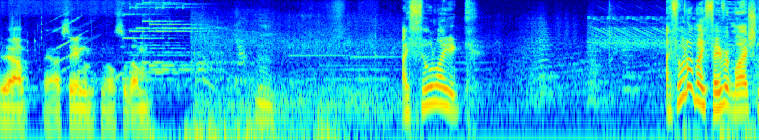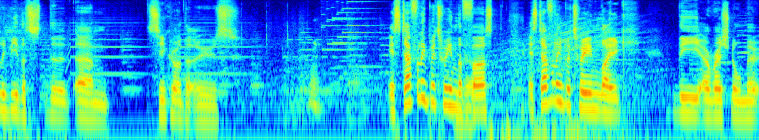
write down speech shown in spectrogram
Yeah, yeah, I've seen most of them. I feel like I feel like my favorite might actually be the the um Secret of the Ooze. It's definitely between the Yeah. first. It's definitely between like the original mo-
